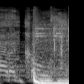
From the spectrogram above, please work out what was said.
gotta coast.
